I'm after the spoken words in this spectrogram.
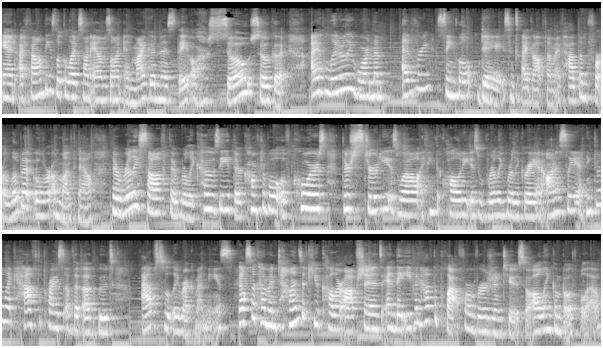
And I found these lookalikes on Amazon and my goodness, they are so, so good. I have literally worn them every single day since I got them. I've had them for a little bit over a month now. They're really soft, they're really cozy, they're comfortable, of course. They're sturdy as well. I think the quality is really, really great. And honestly, I think they're like half the price of the UGG boots absolutely recommend these. They also come in tons of cute color options and they even have the platform version too, so I'll link them both below.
